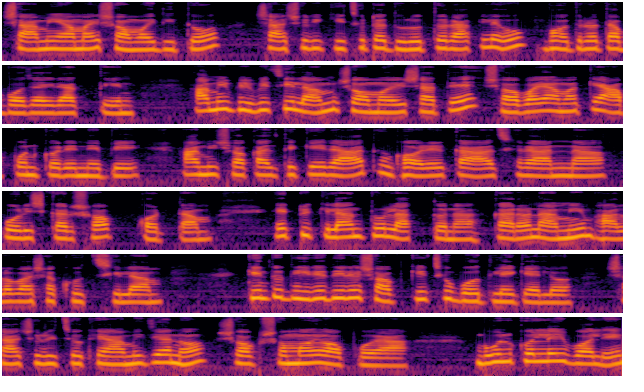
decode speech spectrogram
স্বামী আমায় সময় দিত, শাশুড়ি কিছুটা দূরত্ব রাখলেও ভদ্রতা বজায় রাখতেন। আমি ভেবেছিলাম সময়ের সাথে সবাই আমাকে আপন করে নেবে। আমি সকাল থেকে রাত ঘরের কাজ, রান্না, পরিষ্কার সব করতাম। একটু ক্লান্ত লাগতো না, কারণ আমি ভালোবাসা খুঁজছিলাম। কিন্তু ধীরে ধীরে সব কিছু বদলে গেল। শাশুড়ি চোখে আমি যেন সব সময় অপয়া ভুল করলেই বলেন,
